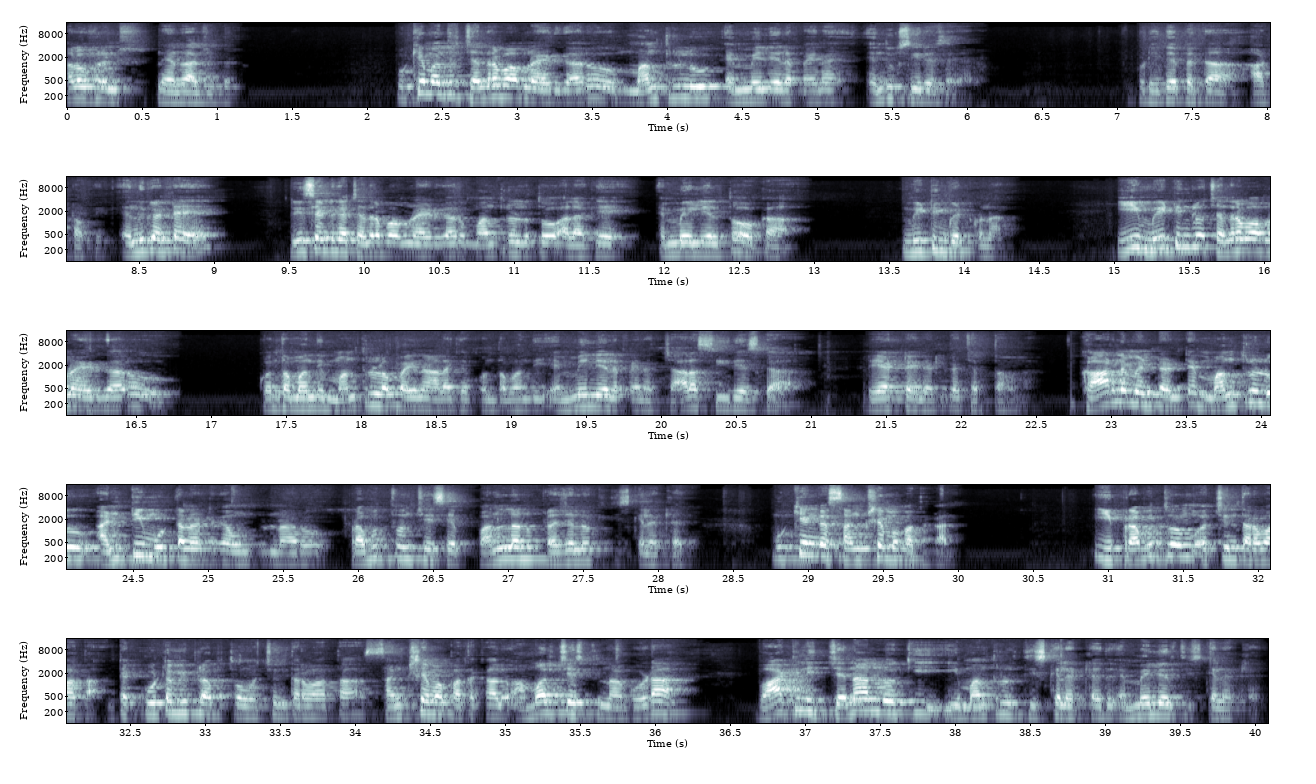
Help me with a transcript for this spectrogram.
Hello friends నేను రాజు గారు ముఖ్యమంత్రి చంద్రబాబు నాయుడు గారు మంత్రులు ఎమ్మెల్యేల పైన ఎందుకు సీరియస్ అయ్యారు? ఇప్పుడు ఇదే పెద్ద హాట్ టాపిక్ ఎందుకంటే రీసెంట్గా చంద్రబాబు నాయుడు గారు మంత్రులతో అలాగే ఎమ్మెల్యేలతో ఒక మీటింగ్ పెట్టుకున్నారు. ఈ మీటింగ్లో చంద్రబాబు నాయుడు గారు కొంతమంది మంత్రుల పైన అలాగే కొంతమంది ఎమ్మెల్యేల పైన చాలా సీరియస్గా రియాక్ట్ అయినట్లుగా చెప్తా ఉన్నారు. కారణం ఏంటంటే మంత్రులు అంటి ముట్టనట్టుగా ఉంటున్నారు. ప్రభుత్వం చేసే పనులను ప్రజల్లోకి తీసుకెళ్ళట్లేదు. ముఖ్యంగా సంక్షేమ పథకాలు. ఈ ప్రభుత్వం వచ్చిన తర్వాత అంటే కూటమి ప్రభుత్వం వచ్చిన తర్వాత సంక్షేమ పథకాలు అమలు చేస్తున్నా కూడా వాటిని జనాల్లోకి ఈ మంత్రులు తీసుకెళ్ళట్లేదు ఎమ్మెల్యేలు తీసుకెళ్ళట్లేదు.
